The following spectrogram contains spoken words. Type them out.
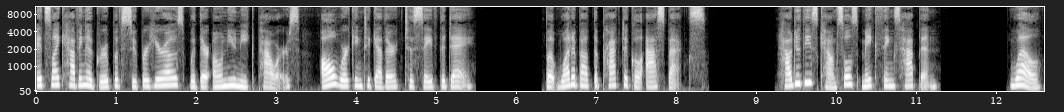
It's like having a group of superheroes with their own unique powers, all working together to save the day. But what about the practical aspects? How do these councils make things happen? Well,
